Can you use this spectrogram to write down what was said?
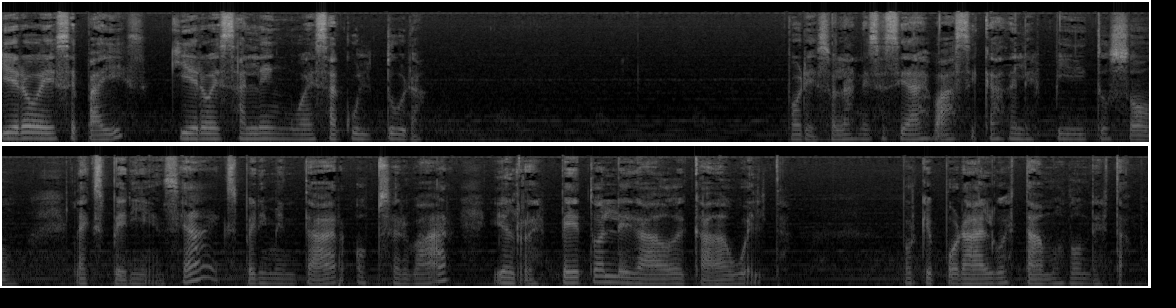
quiero ese país, quiero esa lengua, esa cultura. Por eso las necesidades básicas del espíritu son la experiencia, experimentar, observar y el respeto al legado de cada vuelta, porque por algo estamos donde estamos.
